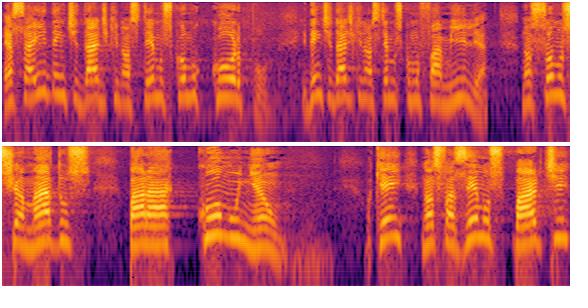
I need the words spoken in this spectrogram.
Essa identidade que nós temos como corpo, identidade que nós temos como família. Nós somos chamados para a comunhão. OK? Nós fazemos parte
